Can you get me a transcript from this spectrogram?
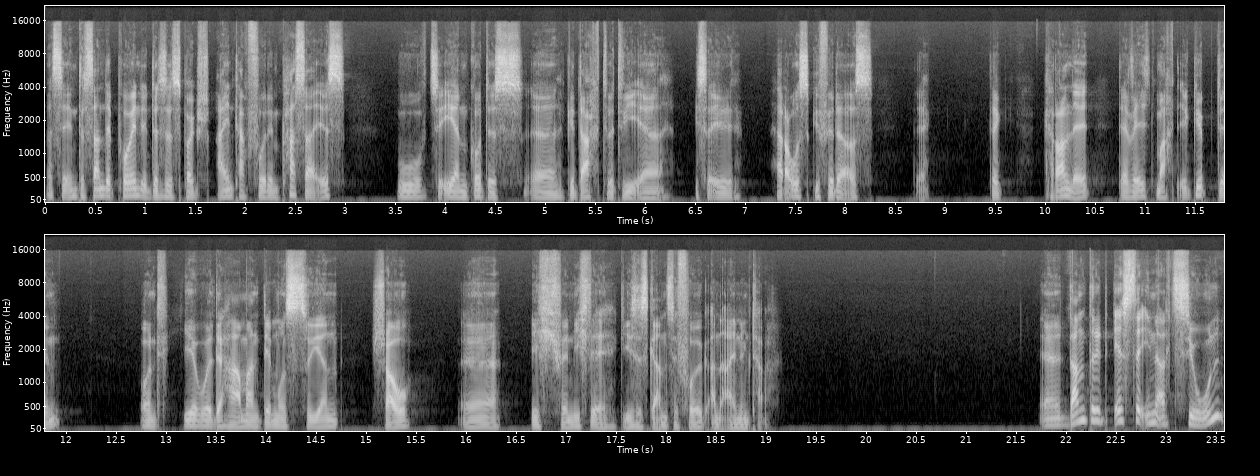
Das ist der interessante Point, dass es praktisch ein Tag vor dem Passa ist, wo zu Ehren Gottes äh, gedacht wird, wie er Israel herausgeführt hat aus der, der Kralle der Weltmacht Ägypten. Und hier wollte Haman demonstrieren, schau, äh, ich vernichte dieses ganze Volk an einem Tag. Äh, dann tritt Esther in Aktion.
